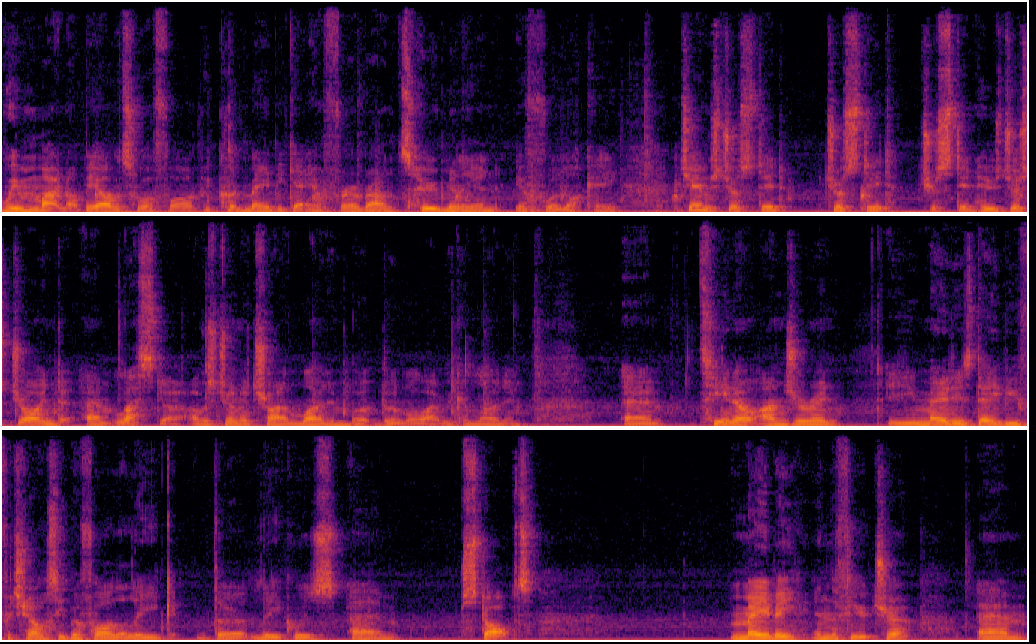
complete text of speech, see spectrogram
we might not be able to afford. We could maybe get him for around 2 million if we're lucky. James Justin, Justin, Justin, who's just joined um, Leicester. I was going to try and loan him, but don't look like we can loan him. Um, Tino Anjorin, he made his debut for Chelsea before the league the league was um, stopped. Maybe in the future. Um,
